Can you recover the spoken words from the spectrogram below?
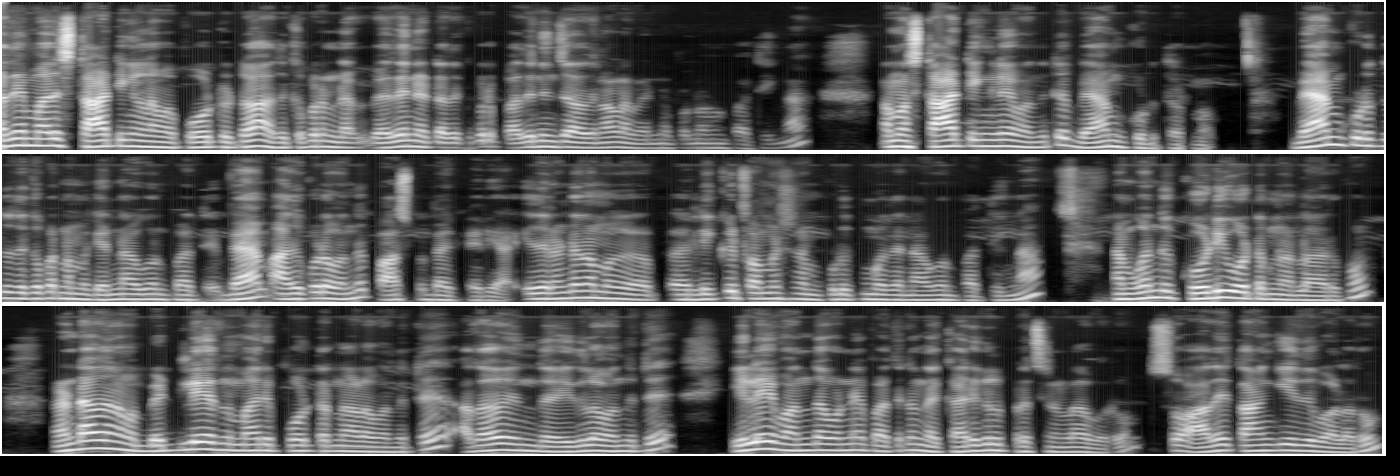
அதே மாதிரி ஸ்டார்டிங்கில் நம்ம போட்டுட்டோம். அதுக்கப்புறம் விதை நட்டதுக்கப்புறம் பதினஞ்சாவது நாள் நம்ம என்ன பண்ணணும்னு பார்த்தீங்கன்னா நம்ம ஸ்டார்டிங்லேயே வந்துட்டு வேம் கொடுத்துடணும். வேம் கொடுத்ததுக்கப்புறம் நமக்கு என்ன ஆகும்னு பார்த்து வேம் அது கூட வந்து பாஸ்போ பாக்டீரியா இது ரெண்டும் நம்ம லிக்விட் ஃபார்மேஷன் நம்ம கொடுக்கும்போது என்ன ஆகும்னு பார்த்தீங்கன்னா நமக்கு வந்து கொடி ஓட்டம் நல்லாயிருக்கும். ரெண்டாவது நம்ம பெட்லேயே இந்த மாதிரி போட்டதுனால வந்துட்டு அதாவது இந்த இதில் வந்துட்டு இலை வந்த உடனே பார்த்துட்டு அந்த கருகள் பிரச்சனைலாம் வரும். ஸோ அதை தாங்கி இது வளரும்.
